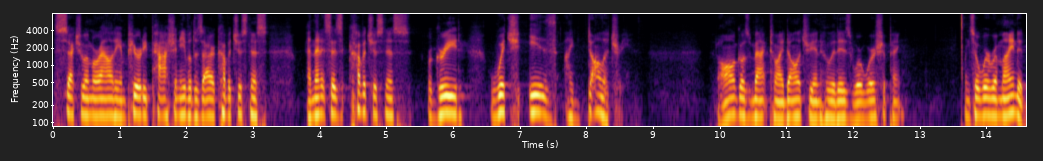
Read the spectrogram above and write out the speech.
sexual immorality, impurity, passion, evil desire, covetousness. And then it says covetousness or greed, which is idolatry. It all goes back to idolatry and who it is we're worshiping. And so we're reminded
